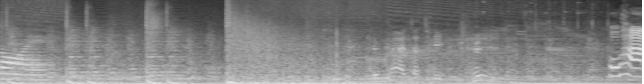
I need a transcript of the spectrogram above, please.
หน่อย ถึงแม่จะฉีกเฮ้ยภูผา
